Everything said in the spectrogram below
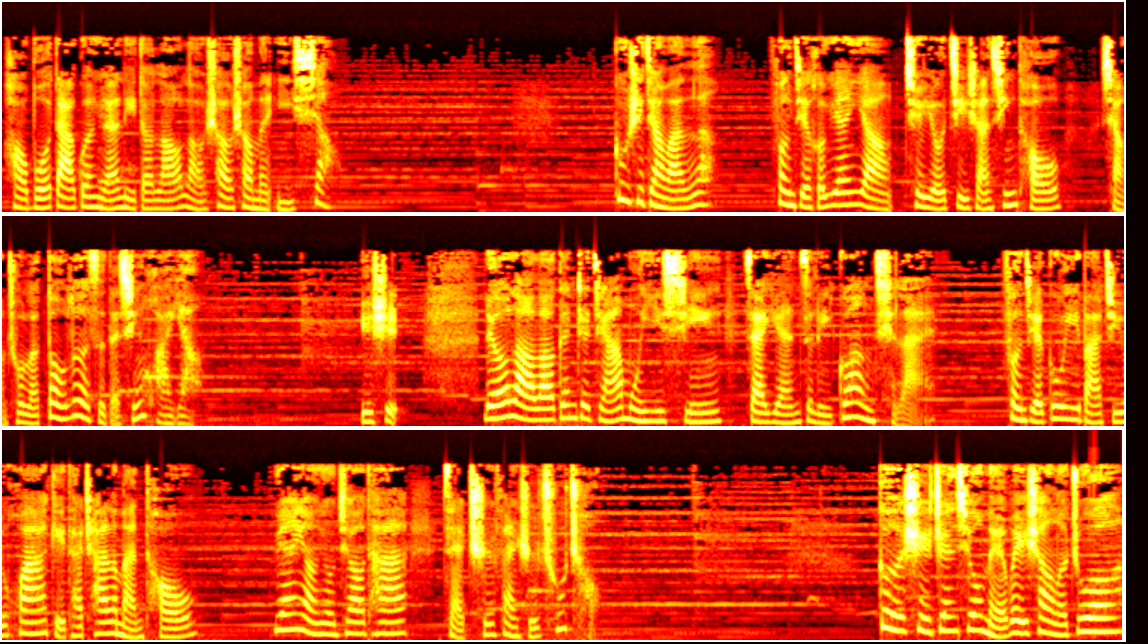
好博大观园里的老老少少们一笑。故事讲完了，凤姐和鸳鸯却又计上心头，想出了逗乐子的新花样。于是，刘姥姥跟着贾母一行在园子里逛起来。凤姐故意把菊花给她插了满头，鸳鸯又教她在吃饭时出丑。各式珍馐美味上了桌，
